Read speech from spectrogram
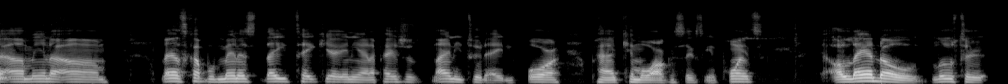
Um, in the um, last couple minutes, they take care of Indiana Pacers, 92 to 84, behind Kemba Walker, 16 points. Orlando lose to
